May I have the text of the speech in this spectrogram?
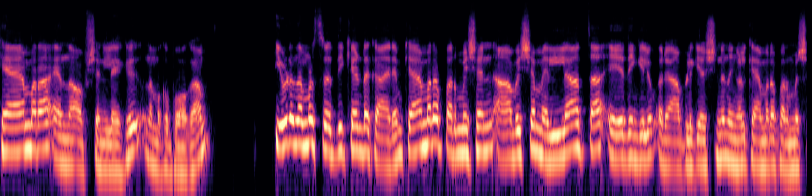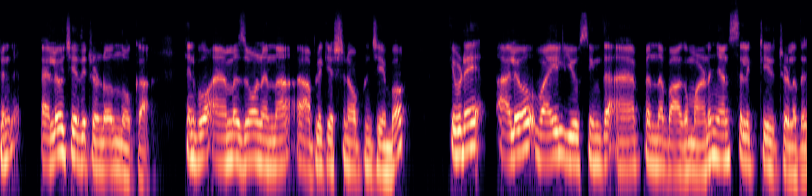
ക്യാമറ എന്ന ഓപ്ഷനിലേക്ക് നമുക്ക് പോകാം. ഇവിടെ നമ്മൾ ശ്രദ്ധിക്കേണ്ട കാര്യം ക്യാമറ പെർമിഷൻ ആവശ്യമില്ലാത്ത ഏതെങ്കിലും ഒരു ആപ്ലിക്കേഷന് നിങ്ങൾ ക്യാമറ പെർമിഷൻ അലോ ചെയ്തിട്ടുണ്ടോ എന്ന് നോക്കുക ഞാനിപ്പോൾ ആമസോൺ എന്ന ആപ്ലിക്കേഷൻ ഓപ്പൺ ചെയ്യുമ്പോൾ ഇവിടെ allow while using the app എന്ന ഭാഗമാണ് ഞാൻ സെലക്ട് ചെയ്തിട്ടുള്ളത്.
